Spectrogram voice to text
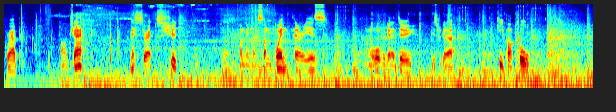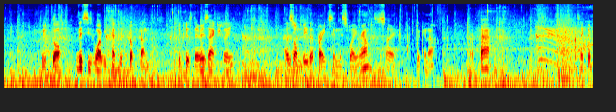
Grab our jack. Mr. X should come in at some point. There he is. And what we're going to do is we're going to keep our cool. We've got, this is why we kept the shotgun, because there is actually a zombie that breaks in this way round. So we're to grab that, take a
